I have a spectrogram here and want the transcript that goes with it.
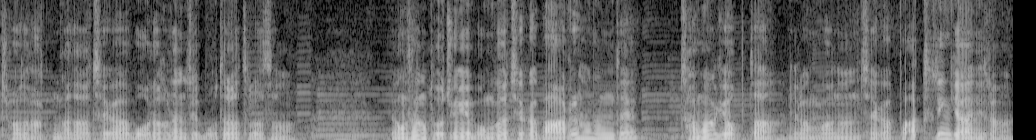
저도 가끔 가다가 제가 뭐라 그러는지 못 알아들어서 영상 도중에 뭔가 제가 말을 하는데 자막이 없다 이런 거는 제가 빠뜨린 게 아니라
